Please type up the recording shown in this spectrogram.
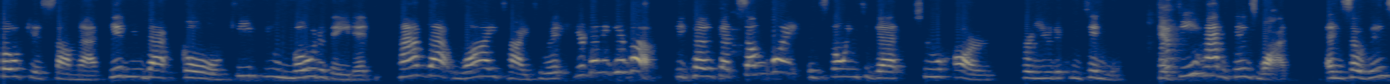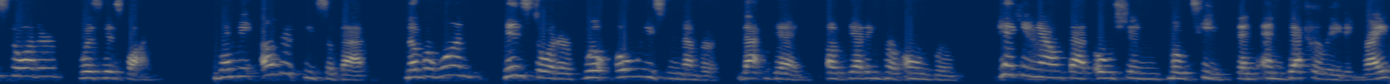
focused on that, give you that goal, keep you motivated, have that why tied to it, you're going to give up because at some point it's going to get too hard for you to continue. But he had his why. And so his daughter was his why. Then the other piece of that, number one, his daughter will always remember that day of getting her own room, picking out that ocean motif and, and decorating, right?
